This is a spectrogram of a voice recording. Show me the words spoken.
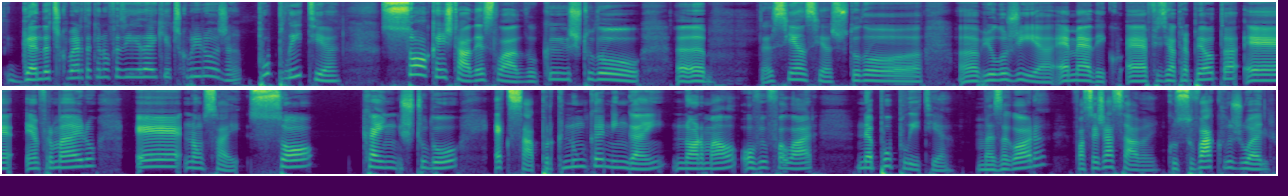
grande descoberta que eu não fazia ideia que ia descobrir hoje. Puplítia. Só quem está desse lado, que estudou uh, a ciência, estudou a biologia, é médico, é fisioterapeuta, é enfermeiro, é. não sei. Só quem estudou é que sabe, porque nunca ninguém normal ouviu falar na puplítia. Mas agora vocês já sabem que o sovaco do joelho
